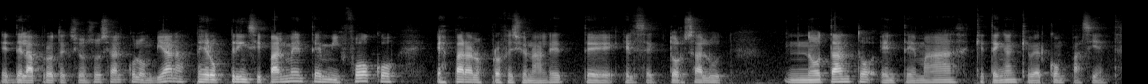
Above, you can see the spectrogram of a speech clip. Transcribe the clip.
eh, de la protección social colombiana, pero principalmente mi foco es para los profesionales del sector salud, no tanto en temas que tengan que ver con pacientes.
